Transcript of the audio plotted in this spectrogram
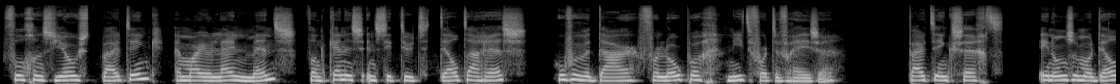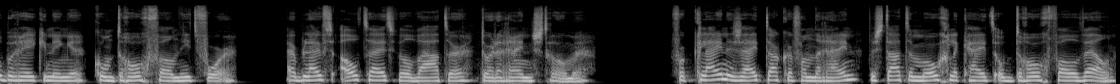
Volgens Joost Buitink en Marjolein Mens van kennisinstituut DeltaRes hoeven we daar voorlopig niet voor te vrezen. Buitink zegt: In onze modelberekeningen komt droogval niet voor. Er blijft altijd wel water door de Rijn stromen. Voor kleine zijtakken van de Rijn bestaat de mogelijkheid op droogval wel,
